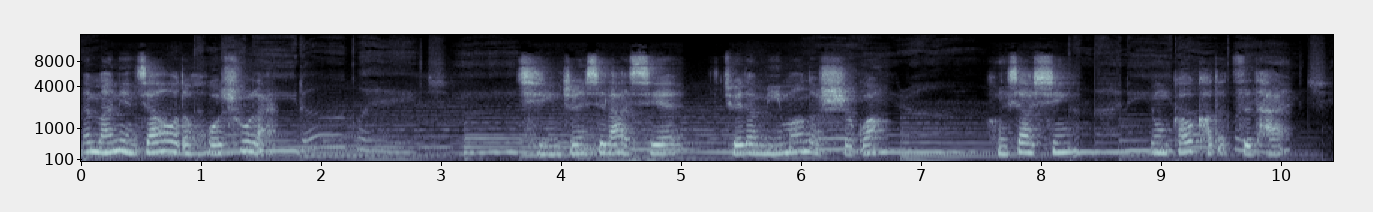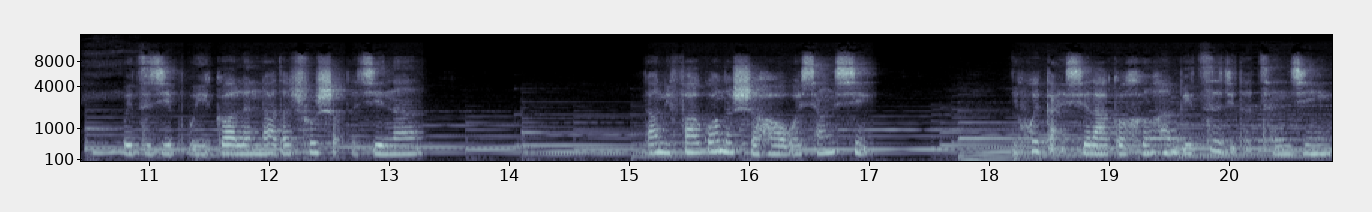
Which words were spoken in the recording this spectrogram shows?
能满脸骄傲地活出来。请珍惜那些觉得迷茫的时光，狠下心，用高考的姿态为自己补一个能拿得出手的技能。当你发光的时候，我相信你会感谢那个狠狠逼自己的曾经。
